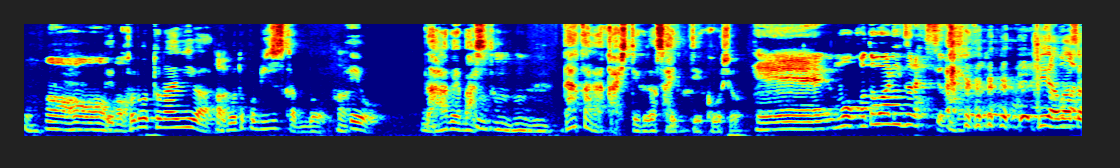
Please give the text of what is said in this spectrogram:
うんああで、この隣には、はいどこどこ美術館の絵を並べますと。だから貸してくださいっていう交渉。へえ、もう断りづらいですよね。いや、まさ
